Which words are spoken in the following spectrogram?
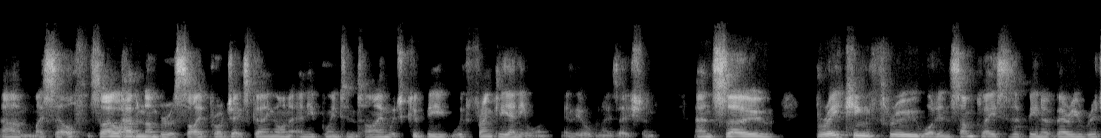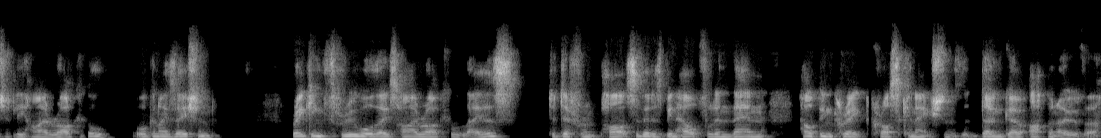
um, myself. So I will have a number of side projects going on at any point in time, which could be with, frankly, anyone in the organization. And so breaking through what in some places have been a very rigidly hierarchical organization, breaking through all those hierarchical layers to different parts of it has been helpful in then helping create cross connections that don't go up and over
